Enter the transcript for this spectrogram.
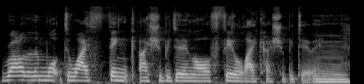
rather than what do I think I should be doing or feel like I should be doing.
